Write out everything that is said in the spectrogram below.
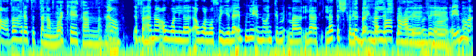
آه ظاهرة التنمر. حكيت عنها. آه فأنا أول أول وصية لابني إنه أنت ما لا, لا تشترك بأي مقاطعة. إما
